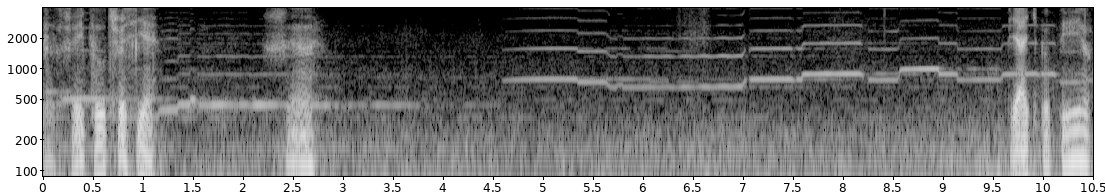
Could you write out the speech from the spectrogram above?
Так, ще й тут щось є. Ще. П'ять копійок.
